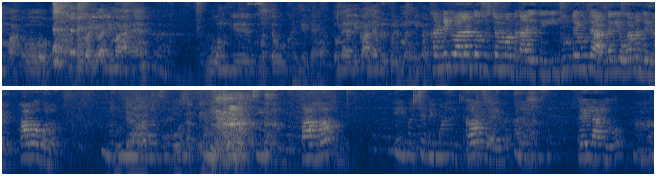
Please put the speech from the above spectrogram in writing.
वो जो बड़ी वाली माँ है वो उनकी मतलब वो खंडित है। तो मैं लिखाने बिल्कुल मन नहीं करता। खंडित वाला तो सिस्टम में बता देती है। झूठे वूठे हाथ लगे हुए मंदिर में। हाँ वो बोलो। झूठे हाथ हो सकते हैं। हाँ हाँ। ये बच्चे बीमार रहते कहाँ से आए हो तेल लाए हो? हाँ।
